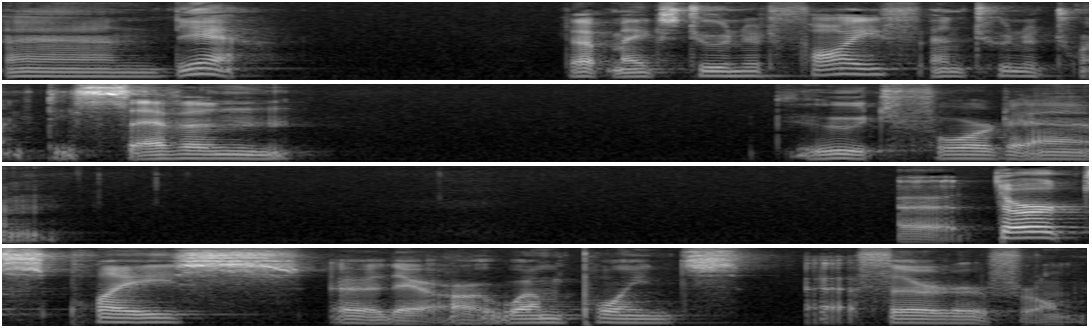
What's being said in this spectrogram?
And yeah. That makes 205 and 227 good for them. Uh, third place, uh, they are one point uh, further from,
